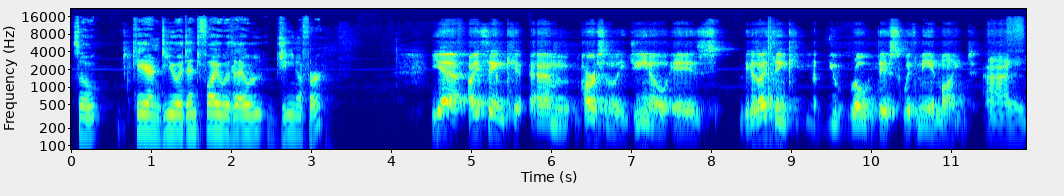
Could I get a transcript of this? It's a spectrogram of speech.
So, Kieran, do you identify with old Gina Fur? Yeah, I think um, personally, Gino is because I think you wrote this with me in mind, and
